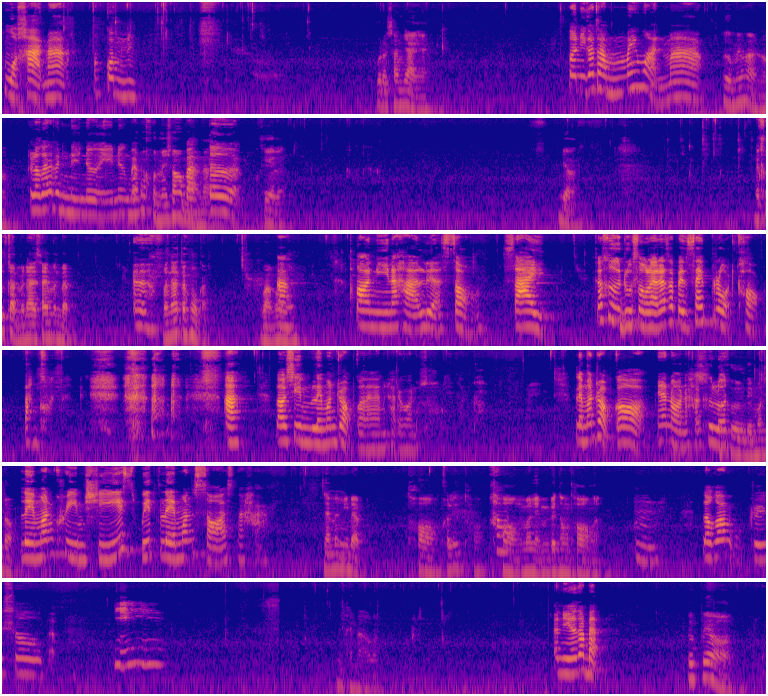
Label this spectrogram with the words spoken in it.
หัวขาดมาก ต้องก้มนิดนึงโปรดักชั่นใหญ่ไง ตัวนี้ก็จะไม่หวานมาก เออไม่หวานเนาะแล้วก็จะเป็นเนยๆนิดนึงแบว่าบถ้าคนไม่ชอบหบัวาตนอะเตอร์ โอเคเลย เดี๋ยวแล้วคือกัดไม่ได้ไส้มันแบบ เออ มันน่าจะหกอะวางไว้อะไหม ตอนนี้นะคะ เหลือสองไส้ ก็คือดูทรงแล้วน่าจะเป็นไส้โปรดของตังคน อะ เราชิมเลมอนดรอปก่อนแล้วกันค่ะทุกคนเลมอนดรอปก็แน่นอนนะคะ คือรก็สคือเลมอนดอกเลมอนครีมชีส with lemon sauce นะคะ แล้วมันมีแบบทองเขาเรียกทองข้างทองมาเลยมันเป็นทองทองๆอะ อืม แล้วก็ drizzle แบบมีใครมาบ้างอันนี้ก็จะแบบ เปรี้ยวๆอะ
